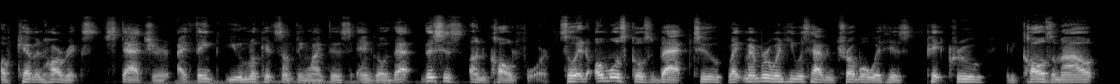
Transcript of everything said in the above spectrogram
of Kevin Harvick's stature, I think you look at something like this and go, that this is uncalled for. So it almost goes back to like, remember when he was having trouble with his pit crew and he calls them out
